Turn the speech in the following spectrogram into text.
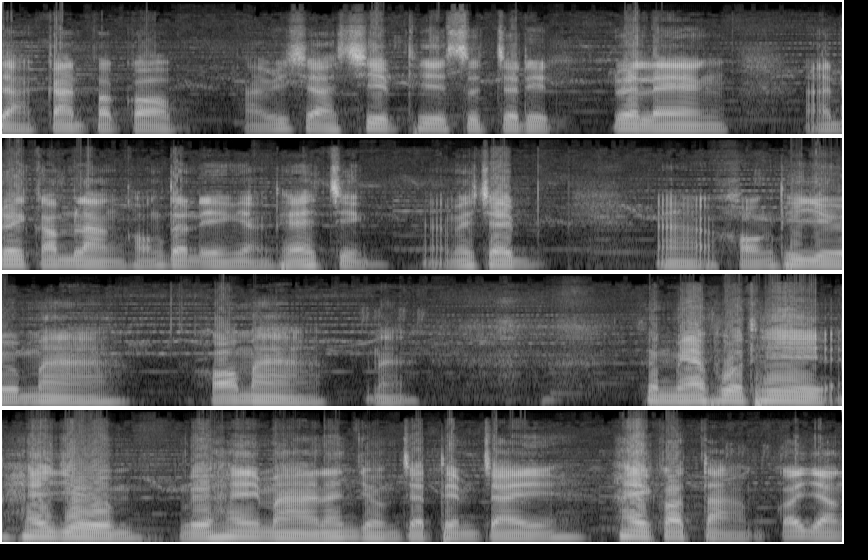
จากการประกอบอาวิชาชีพที่สุจริตด้วยแรงด้วยกำลังของตนเองอย่างแท้จริง ไม่ใช่ของที่ยืมมา ขอมานะถึงแม้ผู้ที่ให้ยืมหรือให้มานั้นโยมจะเต็มใจให้ก็ตาม ก็ยัง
